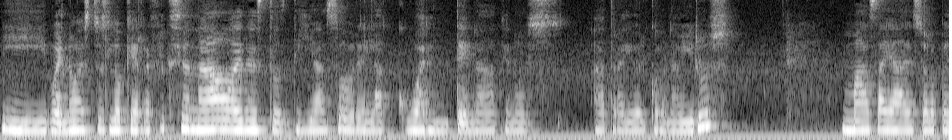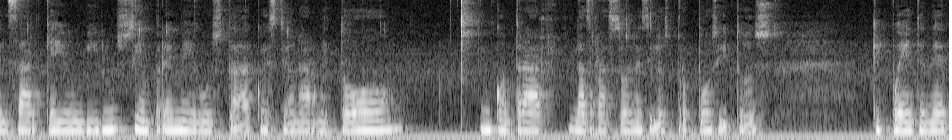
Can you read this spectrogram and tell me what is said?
Y bueno, esto es lo que he reflexionado en estos días sobre la cuarentena que nos ha traído el coronavirus. Más allá de solo pensar que hay un virus, siempre me gusta cuestionarme todo, encontrar las razones y los propósitos que pueden tener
